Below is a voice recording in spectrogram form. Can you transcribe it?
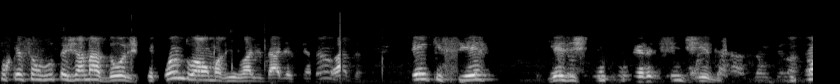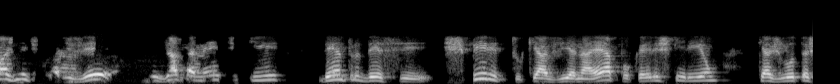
porque são lutas de amadores, porque quando há uma rivalidade acentuada, tem que ser desistência por perda de sentido. Então a gente pode ver exatamente que, dentro desse espírito que havia na época, eles queriam que as lutas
